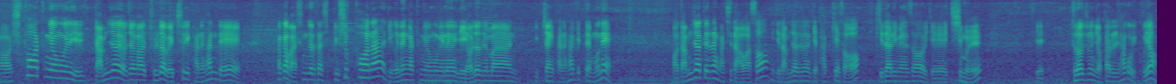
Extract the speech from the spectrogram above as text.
어, 슈퍼 같은 경우에는 이 남자 여자가 둘 다 외출이 가능한데 아까 말씀드렸다시피 슈퍼나 은행 같은 경우에는 여자들만 입장이 가능하기 때문에 어, 남자들이랑 같이 나와서 이제 남자들은 이제 밖에서 기다리면서 이제 짐을 이제 들어주는 역할을 하고 있고요.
